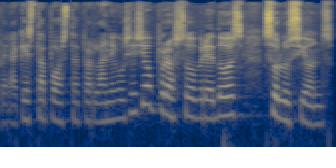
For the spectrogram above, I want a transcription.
per aquesta aposta per la negociació, però sobre dos solucions,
